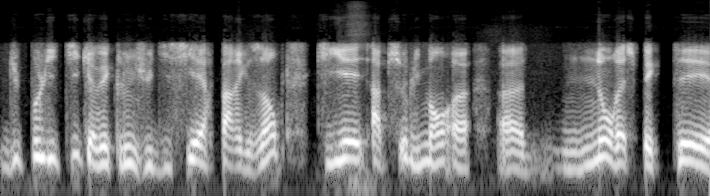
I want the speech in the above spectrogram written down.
du politique avec le judiciaire par exemple, qui est absolument euh, euh, non respectée,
